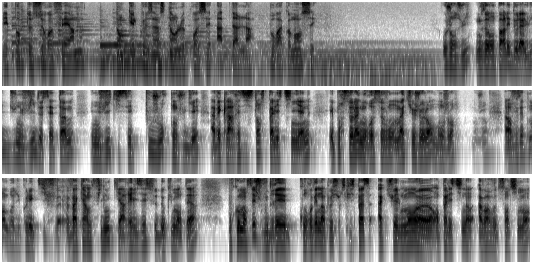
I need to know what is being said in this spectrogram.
Les portes se referment. Dans quelques instants, le procès Abdallah pourra commencer. Aujourd'hui, nous allons parler de la lutte d'une vie de cet homme, une vie qui s'est toujours conjuguée avec la résistance palestinienne. Et pour cela, nous recevons Mathieu Geland. Bonjour. Bonjour. Alors, vous êtes membre du collectif Vacarme Film qui a réalisé ce documentaire. Pour commencer, je voudrais qu'on revienne un peu sur ce qui se passe actuellement euh, en Palestine, hein, avoir votre sentiment,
